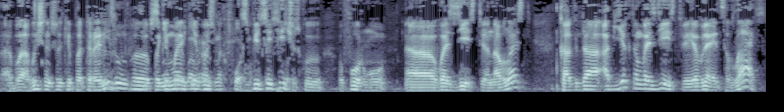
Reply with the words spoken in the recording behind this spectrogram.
Обычно все-таки по терроризму э, понимают некую специфическую форму э, воздействия на власть, когда объектом воздействия является власть,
